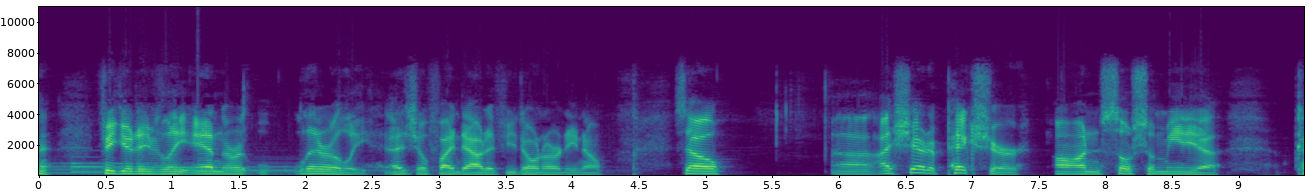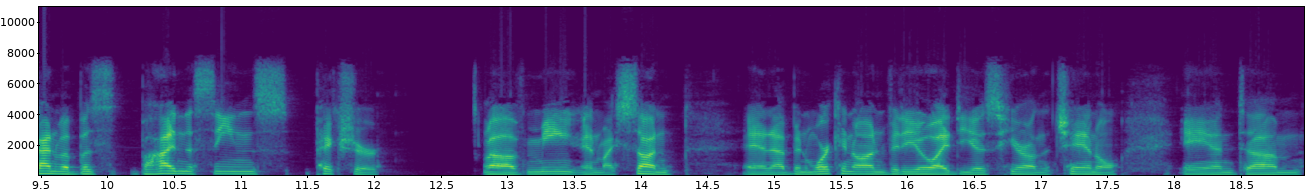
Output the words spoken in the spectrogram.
figuratively and literally, as you'll find out if you don't already know. So, uh, I shared a picture on social media, kind of a behind the scenes picture of me and my son. And I've been working on video ideas here on the channel. And um,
